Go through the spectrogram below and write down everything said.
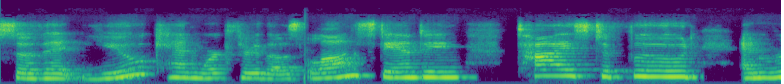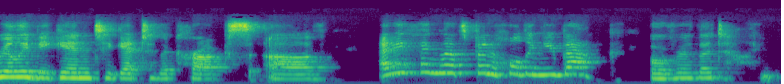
so that you can work through those long standing ties to food and really begin to get to the crux of anything that's been holding you back over the time.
